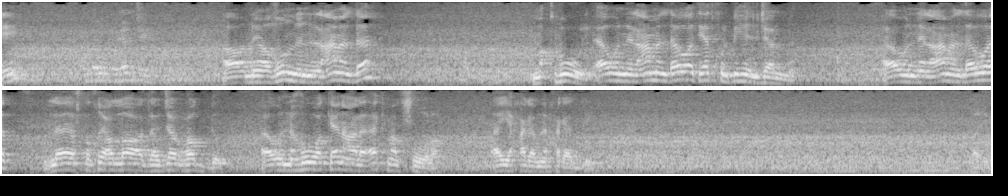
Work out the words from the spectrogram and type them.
إيه؟ آه انه يظن إن العمل ده مقبول أو إن العمل دوت يدخل به الجنة أو إن العمل دوت لا يستطيع الله عز وجل رده أو إن هو كان على أكمل صورة أي حاجة من الحاجات دي. طيب.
